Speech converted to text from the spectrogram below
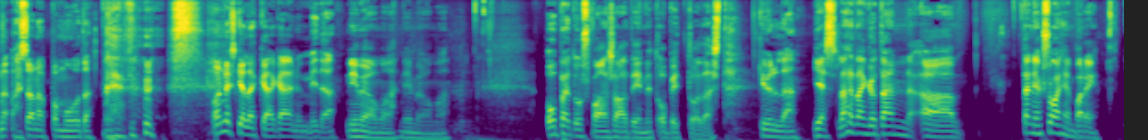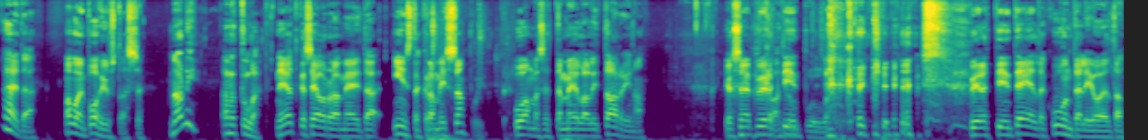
No, sanoppa muuta. Onneksi kellekään käynyt mitään. Nimenomaan, nimenomaan. Opetus vaan saatiin nyt opittua tästä. Kyllä. Jes, lähdetäänkö tämän, äh, tämän jakson aiheen pariin? Lähetään. Mä voin pohjustaa se. No niin, anna tulla. Ne, jotka seuraa meitä Instagramissa, huomas, että meillä oli tarina, jossa me pyydettiin, pyydettiin teiltä kuuntelijoilta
